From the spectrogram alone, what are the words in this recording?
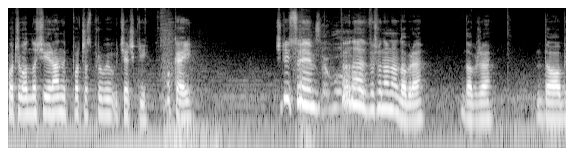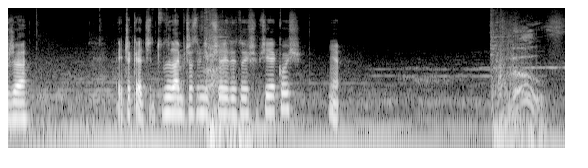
po czym odnosi rany podczas próby ucieczki. Okej. Czyli w sumie to nawet wyszło nam na dobre. Dobrze. Dobrze. Ej, czekaj, czy tunelami czasem nie przejdę tutaj szybciej jakoś? Nie. Move!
